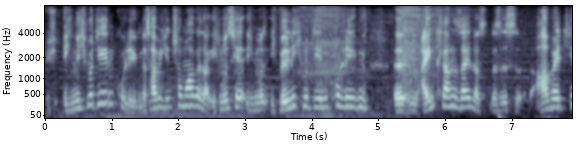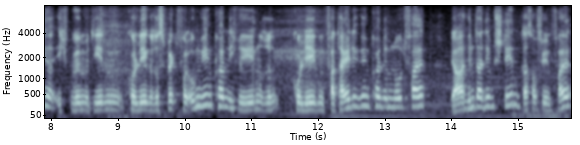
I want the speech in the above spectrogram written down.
Ich, ich nicht mit jedem Kollegen, das habe ich Ihnen schon mal gesagt. Ich muss hier, ich muss, ich will nicht mit jedem Kollegen äh, im Einklang sein. Das, das ist Arbeit hier. Ich will mit jedem Kollegen respektvoll umgehen können. Ich will jeden Re Kollegen verteidigen können im Notfall. Ja, hinter dem stehen, das auf jeden Fall.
